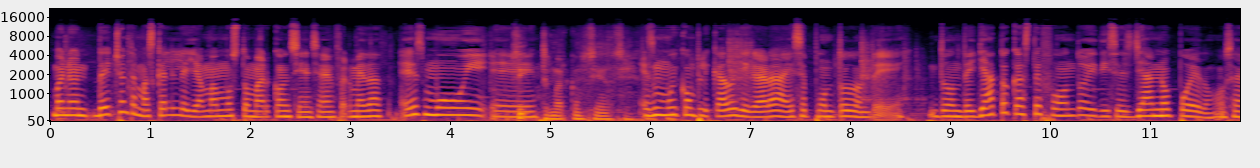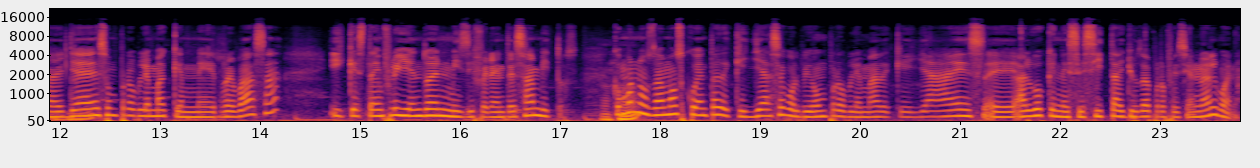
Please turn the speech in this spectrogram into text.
Bueno, en- de hecho en Temascali le llamamos tomar conciencia de enfermedad. Es muy... eh, sí, tomar conciencia. es muy complicado llegar a ese punto donde, donde ya tocaste fondo y dices, ya no puedo. O sea, ya es un problema que me rebasa y que está influyendo en mis diferentes ámbitos. Ajá. ¿Cómo nos damos cuenta de que ya se volvió un problema, de que ya es eh, algo que necesita ayuda profesional? Bueno,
